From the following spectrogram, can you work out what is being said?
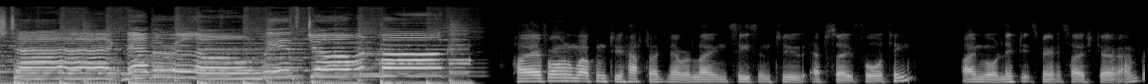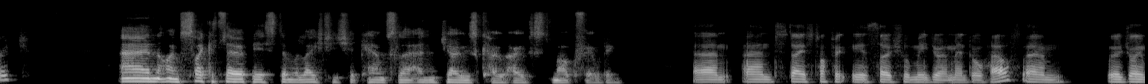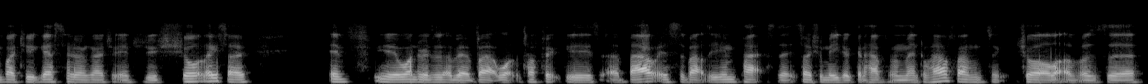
Hashtag never alone with Joe and Mark. Hi everyone and welcome to Hashtag Never Alone Season 2 Episode 14. I'm your lived experience host Joe Ambridge. And I'm psychotherapist and relationship counsellor and Joe's co-host Mark Fielding. Um, and today's topic is social media and mental health. Um, we're joined by two guests who I'm going to introduce shortly. So if you're wondering a little bit about what the topic is about, it's about the impacts that social media can have on mental health. I'm sure a lot of us are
